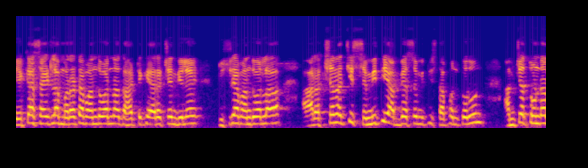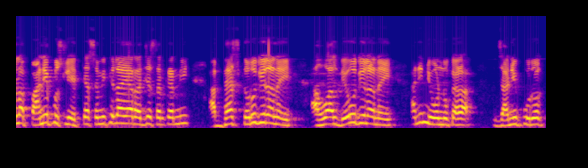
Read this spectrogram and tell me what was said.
एका साईडला मराठा बांधवांना दहा टक्के आरक्षण दिलं आहे दुसऱ्या बांधवाला आरक्षणाची समिती अभ्यास समिती स्थापन करून आमच्या तोंडाला पाने पुसली आहेत. त्या समितीला या राज्य सरकारने अभ्यास करू दिला नाही अहवाल देऊ दिला नाही आणि निवडणुका जाणीवपूर्वक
